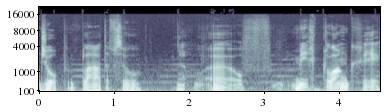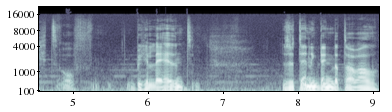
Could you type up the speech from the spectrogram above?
job, een plaat of zo. Ja. Eh, of meer klankgericht of begeleidend. Dus uiteindelijk denk ik dat dat wel.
